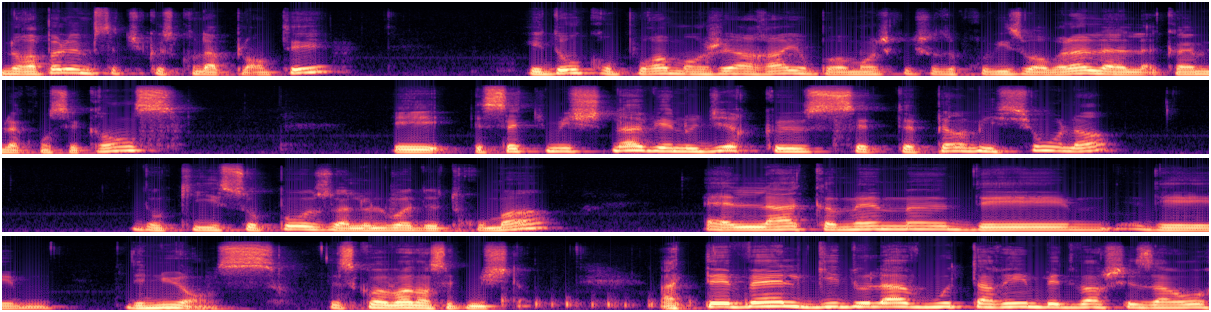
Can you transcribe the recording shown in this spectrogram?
n'aura pas le même statut que ce qu'on a planté, et donc on pourra manger un rail, on pourra manger quelque chose de provisoire. Voilà quand même la conséquence. Et cette Mishnah vient nous dire que cette permission-là, donc qui s'oppose à la loi de Trouma, elle a quand même des, des, nuances. C'est ce qu'on va voir dans cette Mishnah. Tevel gidulav mutarim bedvar shezaro.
